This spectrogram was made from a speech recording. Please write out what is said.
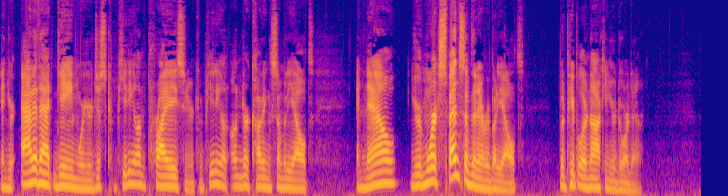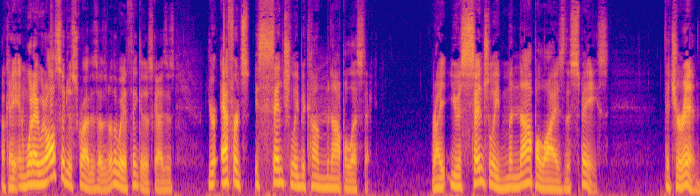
And you're out of that game where you're just competing on price and you're competing on undercutting somebody else. And now you're more expensive than everybody else, but people are knocking your door down. Okay, and what I would also describe this as another way to think of this, guys, is your efforts essentially become monopolistic, right? You essentially monopolize the space that you're in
